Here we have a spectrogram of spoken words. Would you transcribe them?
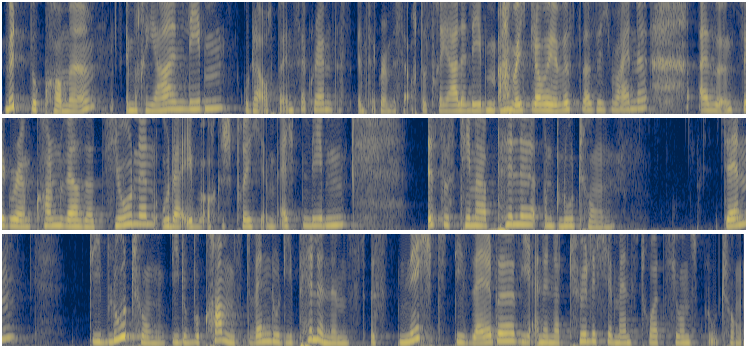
mitbekomme im realen Leben oder auch bei Instagram, das Instagram ist ja auch das reale Leben, aber ich glaube, ihr wisst, was ich meine. Also Instagram-Konversationen oder eben auch Gespräche im echten Leben, ist das Thema Pille und Blutung. Denn die Blutung, die du bekommst, wenn du die Pille nimmst, ist nicht dieselbe wie eine natürliche Menstruationsblutung.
